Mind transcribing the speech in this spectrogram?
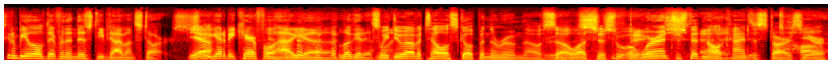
it's going to be a little different than this deep dive on stars. so Yeah. you got to be careful how you uh, look at this. We one. do have a telescope in the room, though, so let's just we're interested in all kinds of stars here.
